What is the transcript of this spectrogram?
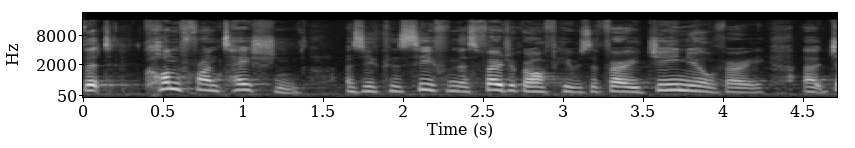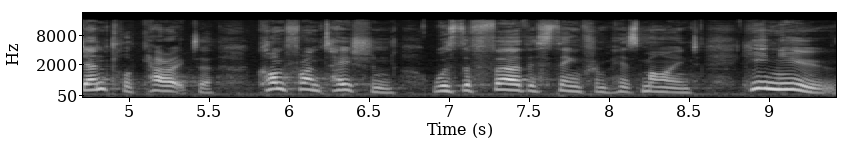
that confrontation as you can see from this photograph, he was a very genial, very uh, gentle character. Confrontation was the furthest thing from his mind. He knew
